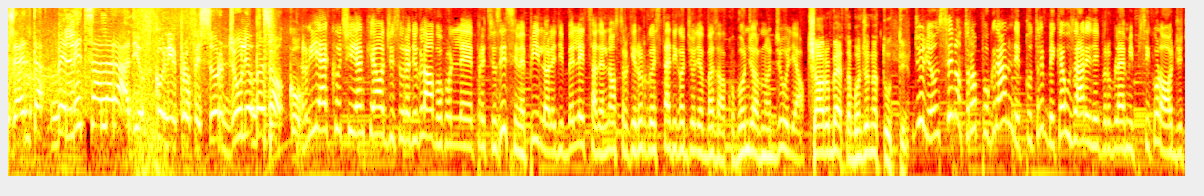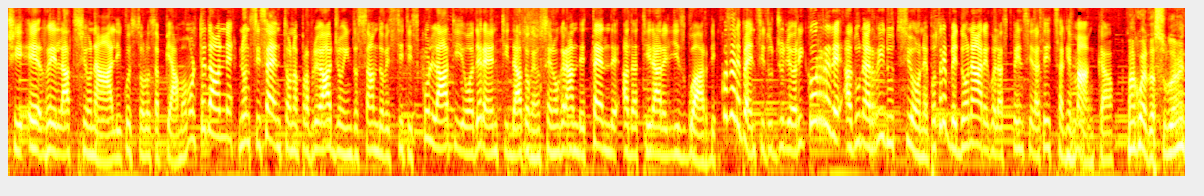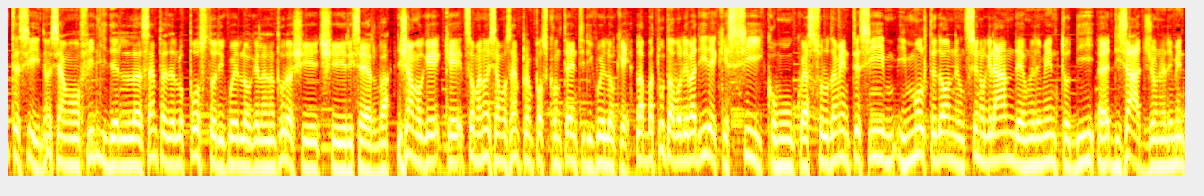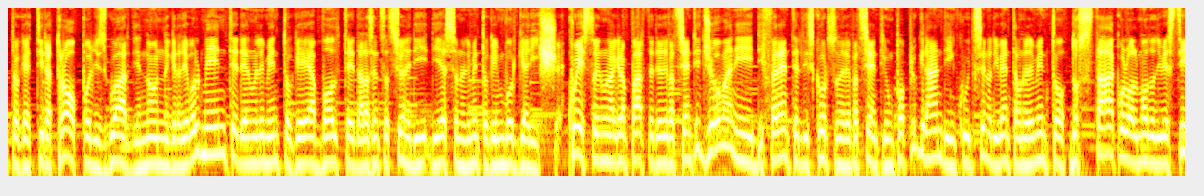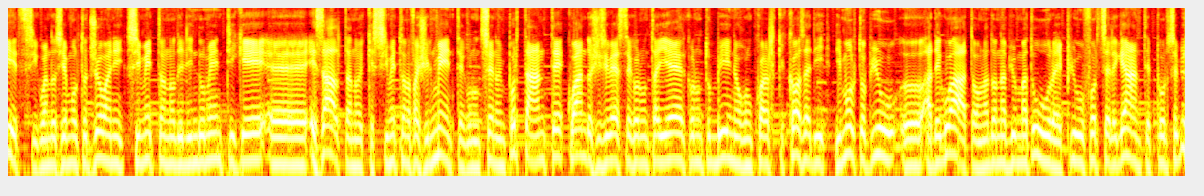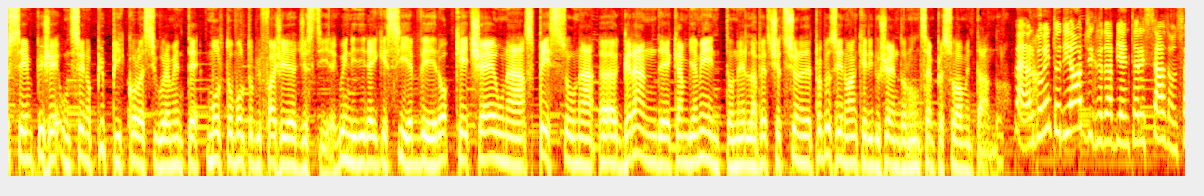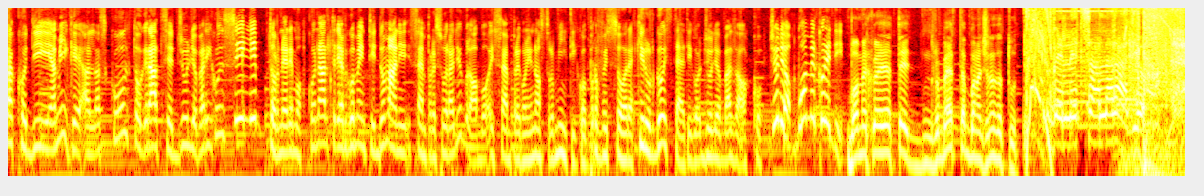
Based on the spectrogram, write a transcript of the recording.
presenta Bellezza alla radio con il professor Giulio Basocco. Rieccoci anche oggi su Radio Globo con le preziosissime pillole di bellezza del nostro chirurgo estetico Giulio Basocco. Buongiorno Giulio. Ciao Roberta, buongiorno a tutti. Giulio, un seno troppo grande potrebbe causare dei problemi psicologici e relazionali, questo lo sappiamo. Molte donne non si sentono a proprio agio indossando vestiti scollati o aderenti, dato che un seno grande tende ad attirare gli sguardi. Cosa ne pensi tu Giulio? Ricorrere ad una riduzione potrebbe donare quella spensieratezza che manca? Ma guarda, assolutamente sì, noi siamo figli del, sempre dell'opposto di quello che la natura ci, ci riserva. Diciamo che, che, insomma noi siamo sempre un po' scontenti di quello che la battuta voleva dire che sì, comunque assolutamente sì, in molte donne un seno grande è un elemento di eh, disagio, un elemento che attira troppo gli sguardi e non gradevolmente ed è un elemento che a volte dà la sensazione di, di essere un elemento che involgarisce. Questo in una gran parte dei pazienti giovani, differente il discorso nelle pazienti un po' più grandi in cui il seno diventa un elemento d'ostacolo al modo di vestirsi, quando si è molto giovani si mettono degli indumenti che eh, esaltano e che si mettono facilmente con un seno importante, quando ci si veste con un tailleur, con un tubino, con qualche cosa di, di molto più eh, adeguato a una donna più matura e più forse elegante e forse più semplice, un seno più piccolo è sicuramente molto molto più facile da gestire. Quindi direi che sì, è vero che c'è una, spesso un eh, grande cambiamento nella percezione del proprio seno, anche riducendolo, non sempre solo aumentandolo. Beh, l'argomento di oggi credo abbia interessato un sacco di amiche all'ascolto. Grazie Giulio per i consigli. Torneremo con altri argomenti domani, sempre su Radio Globo e sempre con il nostro mitico professore chirurgo estetico Giulio Basocco. Giulio, buon mercoledì. Buon mercoledì a te, Roberta, buona giornata a tutti. Bellezza alla radio.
